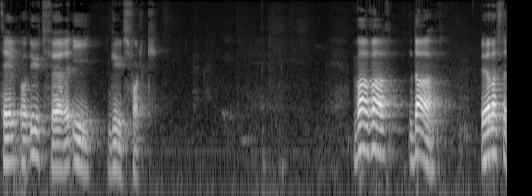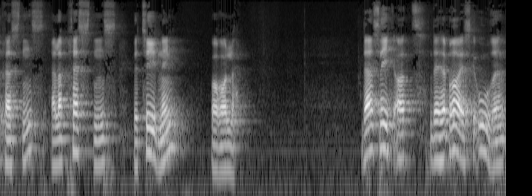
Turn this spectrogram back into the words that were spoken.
til å utføre i Guds folk. Hva var da øversteprestens eller prestens betydning og rolle? Det er slik at det hebraiske ordet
